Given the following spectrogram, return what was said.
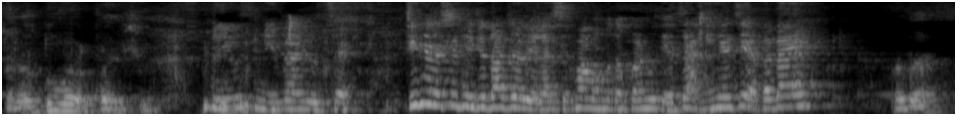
咱俩都玩可以吃。又是米饭又是菜。今天的视频就到这里了，喜欢我们的关注点赞，明天见，拜拜。拜拜。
